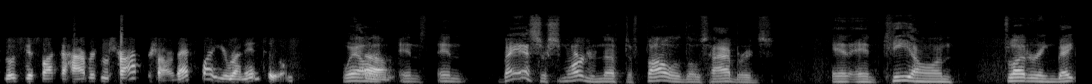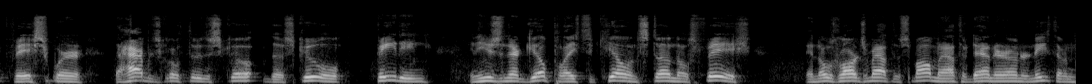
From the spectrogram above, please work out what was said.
schools, just like the hybrids and stripers are. That's why you run into them. Well, Um, and and bass are smart enough to follow those hybrids and and key on fluttering bait fish where the hybrids go through the school the school feeding and using their gill plates to kill and stun those fish, and those largemouth and smallmouth are down there underneath them,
